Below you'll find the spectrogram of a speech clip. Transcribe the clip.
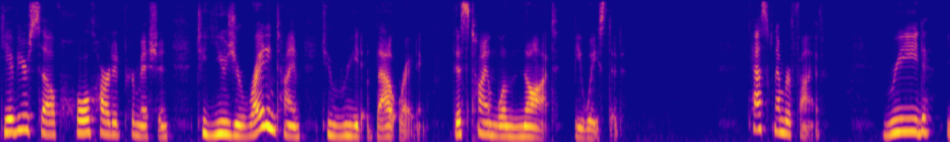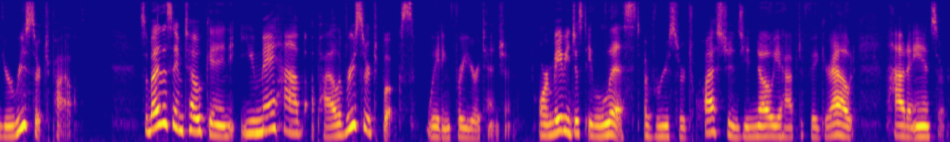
give yourself wholehearted permission to use your writing time to read about writing. This time will not be wasted. Task number five read your research pile. So, by the same token, you may have a pile of research books waiting for your attention, or maybe just a list of research questions you know you have to figure out how to answer.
